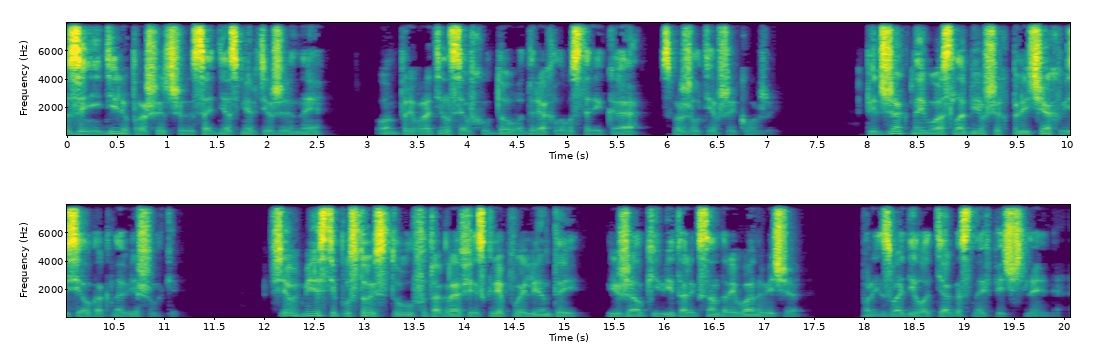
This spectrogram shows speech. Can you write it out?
За неделю, прошедшую со дня смерти жены, он превратился в худого, дряхлого старика с пожелтевшей кожей. Пиджак на его ослабевших плечах висел, как на вешалке. Все вместе, пустой стул, фотография с креповой лентой и жалкий вид Александра Ивановича производило тягостное впечатление.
